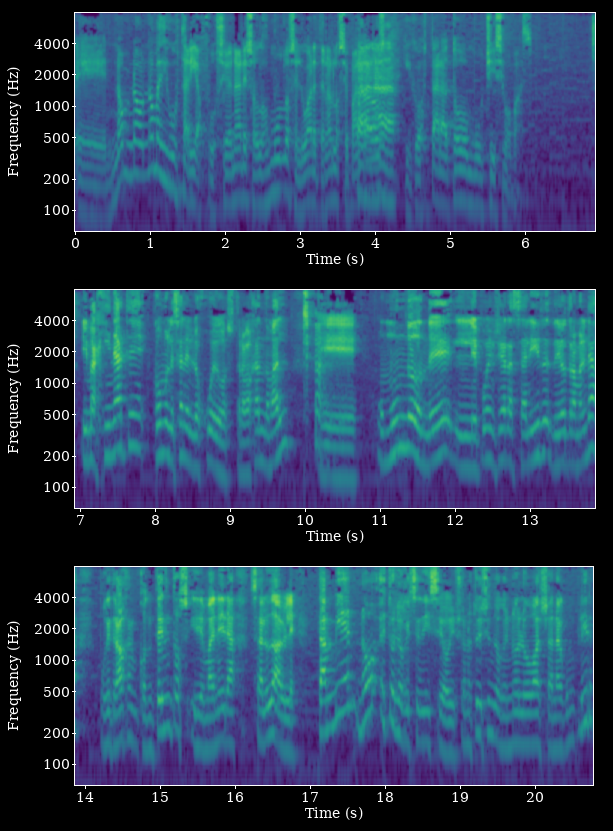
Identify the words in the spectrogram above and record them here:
eh, no, no, no me disgustaría fusionar esos dos mundos en lugar de tenerlos separados y costara todo muchísimo más. Imagínate cómo le salen los juegos trabajando mal. eh, un mundo donde le pueden llegar a salir de otra manera porque trabajan contentos y de manera saludable. También, ¿no? Esto es lo que se dice hoy. Yo no estoy diciendo que no lo vayan a cumplir,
